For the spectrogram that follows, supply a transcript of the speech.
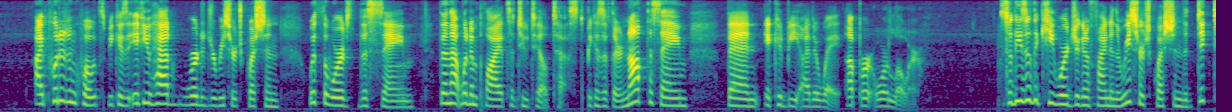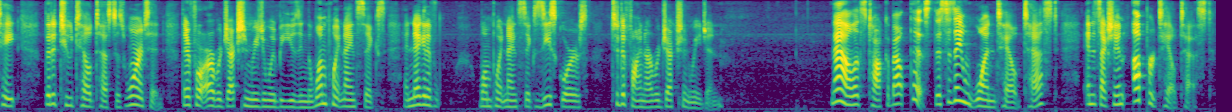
I put it in quotes because if you had worded your research question with the words the same, then that would imply it's a two-tailed test. Because if they're not the same, then it could be either way, upper or lower. So these are the keywords you're going to find in the research question that dictate that a two-tailed test is warranted. Therefore, our rejection region would be using the 1.96 and negative 1.96 z-scores to define our rejection region. Now let's talk about this. This is a one-tailed test, and it's actually an upper tail test.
